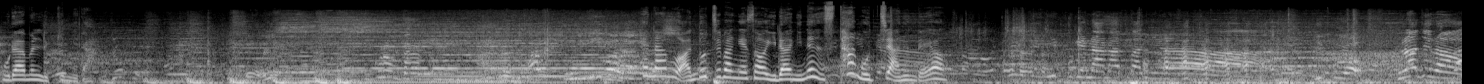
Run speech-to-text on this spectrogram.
보람을 느낍니다. 해남 완도 지방에서 일하기는 스타 못지 않은데요. 이쁘게 나눴다냐. 이쁘요. 그러지라.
